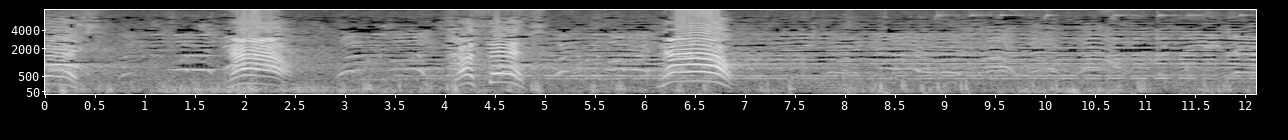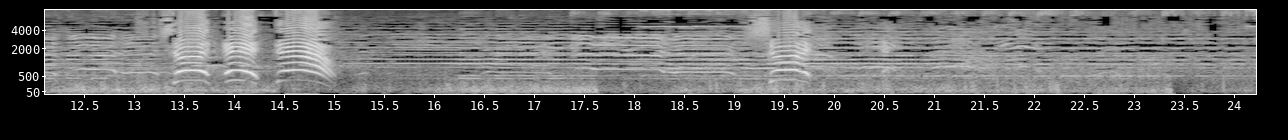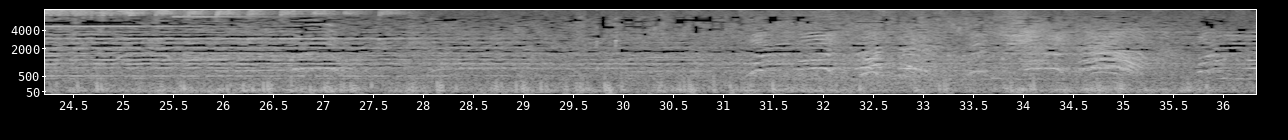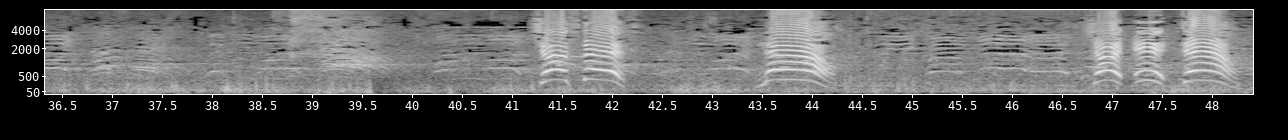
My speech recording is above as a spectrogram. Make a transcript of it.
Justice! Now! Justice! Now! Shut it down! Shut! Justice! Now! Shut it down!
